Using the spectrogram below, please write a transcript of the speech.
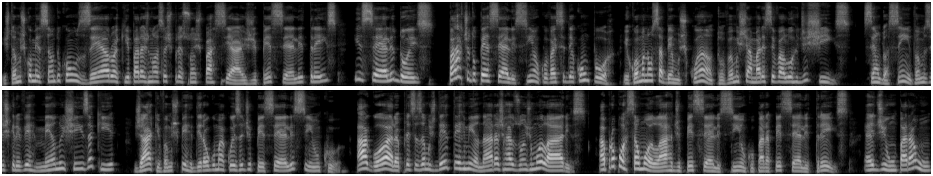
estamos começando com zero aqui para as nossas pressões parciais de PCl3 e Cl2. Parte do PCl5 vai se decompor, e como não sabemos quanto, vamos chamar esse valor de x. Sendo assim, vamos escrever menos x aqui, já que vamos perder alguma coisa de PCl5. Agora, precisamos determinar as razões molares. A proporção molar de PCl5 para PCl3 é de 1 para 1.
